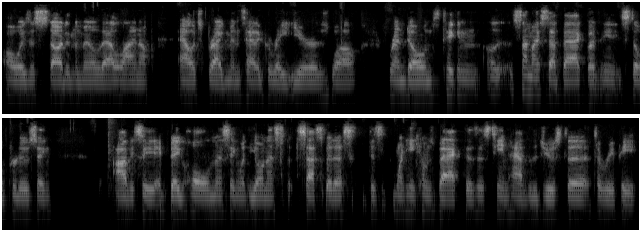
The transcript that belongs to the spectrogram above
always a stud in the middle of that lineup. Alex Bregman's had a great year as well. Rendon's taken a semi step back, but he's still producing. Obviously, a big hole missing with Yoenis Cespedes. Does when he comes back, does this team have the juice to to repeat?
